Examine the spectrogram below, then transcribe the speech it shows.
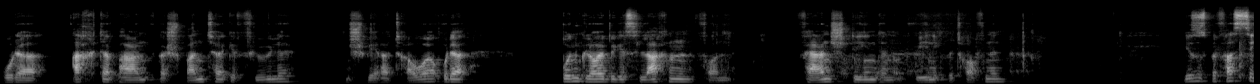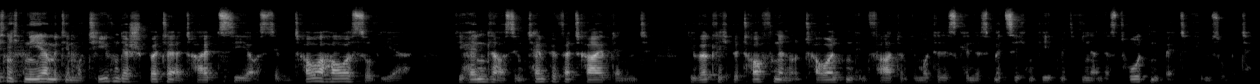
Oder Achterbahn überspannter Gefühle in schwerer Trauer? Oder ungläubiges Lachen von Fernstehenden und wenig Betroffenen? Jesus befasst sich nicht näher mit den Motiven der Spötter, er treibt sie aus dem Trauerhaus, so wie er die Händler aus dem Tempel vertreibt. Er nimmt die wirklich Betroffenen und Trauernden, den Vater und die Mutter des Kindes mit sich und geht mit ihnen an das Totenbett, ebenso mit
